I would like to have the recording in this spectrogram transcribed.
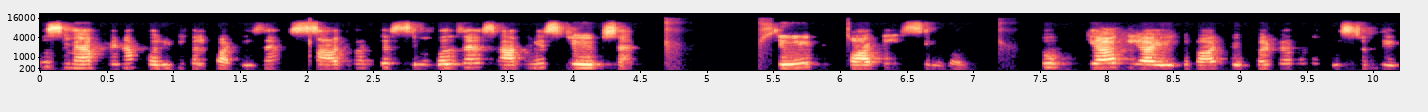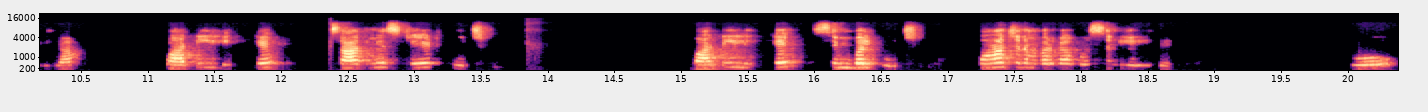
उस मैप में ना पॉलिटिकल पार्टीज़ हैं साथ में उनके सिंबल्स हैं, साथ में स्टेट्स हैं। स्टेट पार्टी सिंबल तो क्या किया एक बार पेपर में उन्होंने क्वेश्चन दे दिया। पार्टी लिख के साथ में स्टेट पूछ ली। पार्टी लिख के सिंबल पूछ लिया। पाँच नंबर का क्वेश्चन यही दे तो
